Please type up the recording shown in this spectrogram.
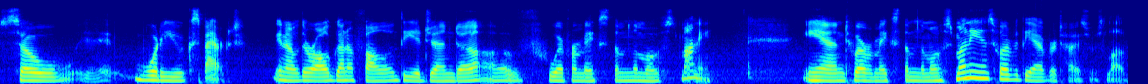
So, what do you expect? You know, they're all going to follow the agenda of whoever makes them the most money. And whoever makes them the most money is whoever the advertisers love.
